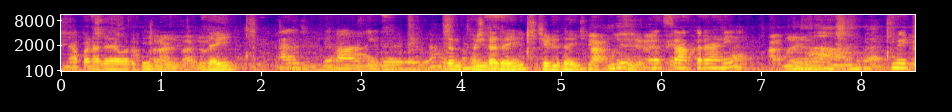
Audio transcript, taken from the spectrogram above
आणि आपण आता यावरती दही. एकदम थंड दही चिल्ड दही. साखर आणि मीठ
